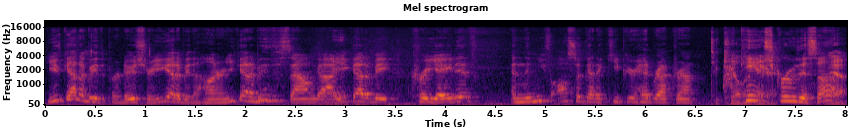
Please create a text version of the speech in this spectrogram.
You've got to be the producer. You got to be the hunter. You got to be the sound guy. You got to be creative, and then you've also got to keep your head wrapped around. To kill I a can't screw this up. Yeah.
